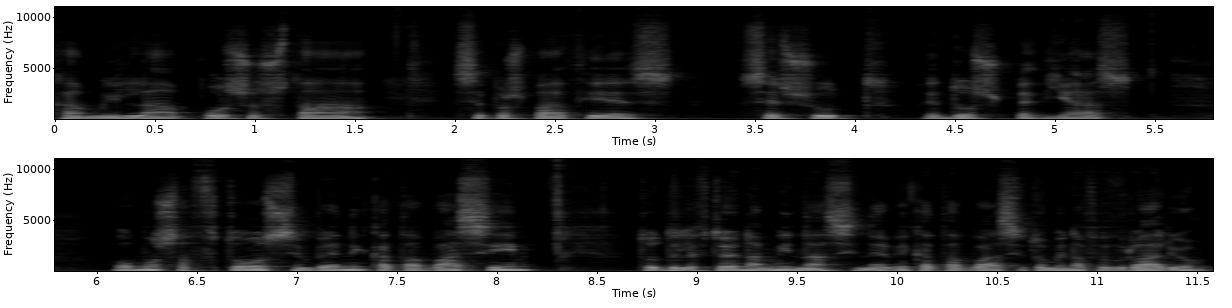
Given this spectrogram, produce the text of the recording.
χαμηλά ποσοστά σε προσπάθειες σε σουτ εντός παιδιάς. Όμως αυτό συμβαίνει κατά βάση τον τελευταίο ένα μήνα. Συνέβη κατά βάση το μήνα Φεβρουάριο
